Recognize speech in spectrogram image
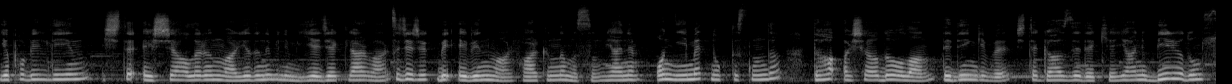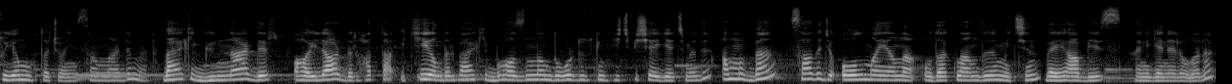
yapabildiğin işte eşyaların var ya da ne bileyim yiyecekler var. Sıcacık bir evin var, farkında mısın? Yani o nimet noktasında daha aşağıda olan dediğin gibi işte Gazze'deki yani bir yudum suya muhtaç o insanlar değil mi? Belki günlerdir, aylardır hatta iki yıldır belki boğazından doğru düzgün hiçbir şey geçmedi. Ama ben sadece olmayana odaklandığım için veya biz hani genel olarak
